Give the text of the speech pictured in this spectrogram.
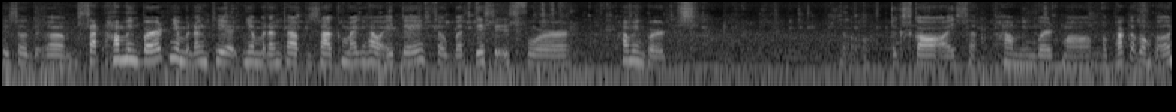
Okay, so the, um, សត្វ hummingbird ខ្ញុំមិនដឹងថាខ្ញុំមិនដឹងថាភាសាខ្មែរគេហៅអីទេ so but this is for hummingbirds so ទឹកស្ករឲ្យសត្វ hummingbird មកមកផឹកបងប្អូន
